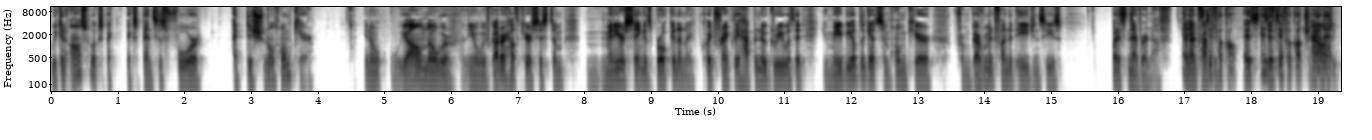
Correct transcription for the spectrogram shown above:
We can also expect expenses for additional home care you know, we all know we're, you know, we've got our healthcare system. Many are saying it's broken, and I quite frankly happen to agree with it. You may be able to get some home care from government funded agencies, but it's never enough. And, and it's I'm difficult. It's, it's difficult, difficult to challenging. get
